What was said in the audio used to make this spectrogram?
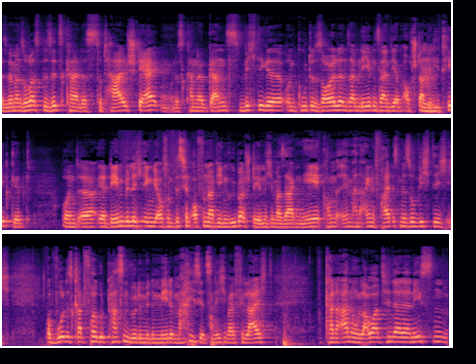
also wenn man sowas besitzt, kann er das total stärken. Und es kann eine ganz wichtige und gute Säule in seinem Leben sein, die einem auch Stabilität mhm. gibt. Und äh, ja, dem will ich irgendwie auch so ein bisschen offener gegenüberstehen. Nicht immer sagen, nee, komm, ey, meine eigene Freiheit ist mir so wichtig. Ich, obwohl es gerade voll gut passen würde mit dem Mädel, mache ich es jetzt nicht, weil vielleicht keine Ahnung, lauert hinter der nächsten,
